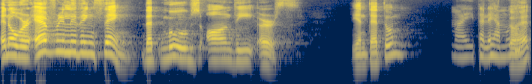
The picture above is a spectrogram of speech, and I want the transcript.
and over every living thing that moves on the earth. Yan tetun? Mai le Go ahead.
